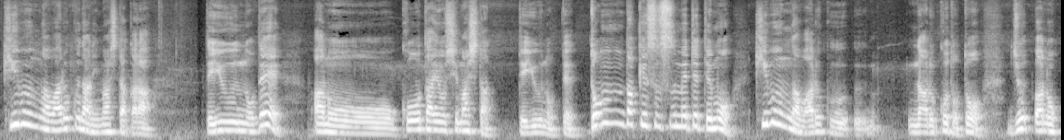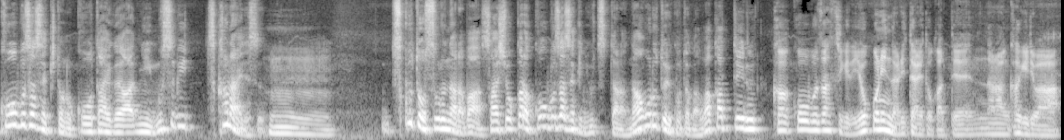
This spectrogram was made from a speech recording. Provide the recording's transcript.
気分が悪くなりましたからっていうので、あのー交代をしましたっていうのって、どんだけ進めてても気分が悪くなることと、あの、後部座席との交代がに結びつかないです。うん。つくとするならば、最初から後部座席に移ったら治るということが分かっている。か、後部座席で横になりたいとかってならん限りは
